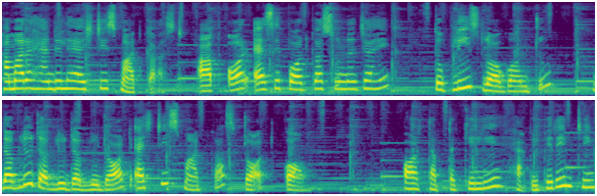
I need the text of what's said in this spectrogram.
हमारा हैंडल है एच टी आप और ऐसे पॉडकास्ट सुनना चाहें तो प्लीज़ लॉग ऑन टू www.htsmartcast.com और तब तक के लिए हैप्पी पेरेंटिंग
